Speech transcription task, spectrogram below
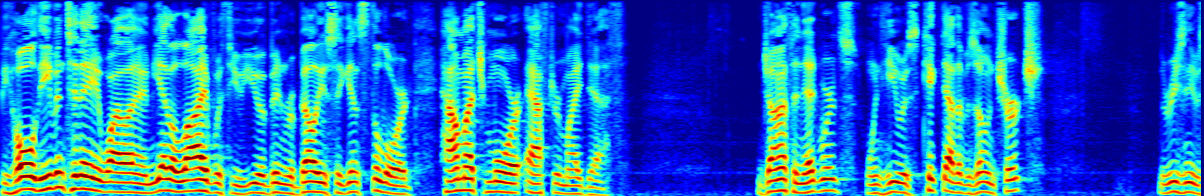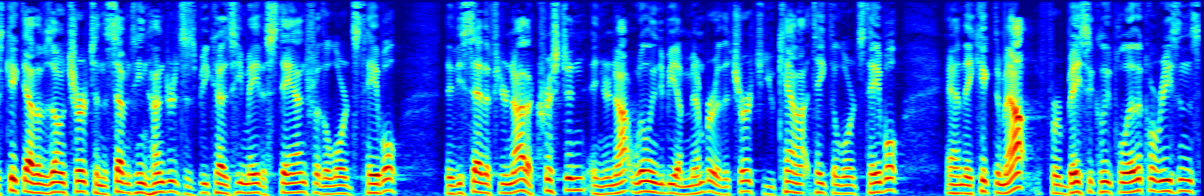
Behold, even today, while I am yet alive with you, you have been rebellious against the Lord. How much more after my death? Jonathan Edwards, when he was kicked out of his own church, the reason he was kicked out of his own church in the 1700s is because he made a stand for the Lord's table. That he said, if you're not a Christian and you're not willing to be a member of the church, you cannot take the Lord's table. And they kicked him out for basically political reasons.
